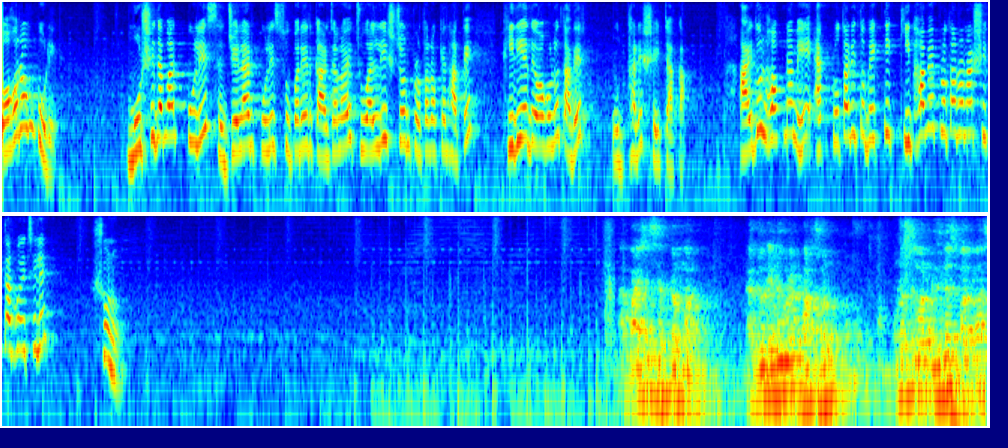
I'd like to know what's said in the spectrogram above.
বহরমপুরে মুর্শিদাবাদ পুলিশ, জেলার পুলিশ সুপারের কার্যালয়ে চুয়াল্লিশ জন প্রতারকের হাতে ফিরিয়ে দেওয়া হলো তাদের উদ্ধারের সেই টাকা। আইদুল হক নামে এক প্রতারিত ব্যক্তি কীভাবে প্রতারণার শিকার হয়েছিলেন? শুনুন। বাইশে সেপ্টেম্বর একজন এডুকেটেড পার্সন ওনার সঙ্গে আমার বিজনেস পারপাস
